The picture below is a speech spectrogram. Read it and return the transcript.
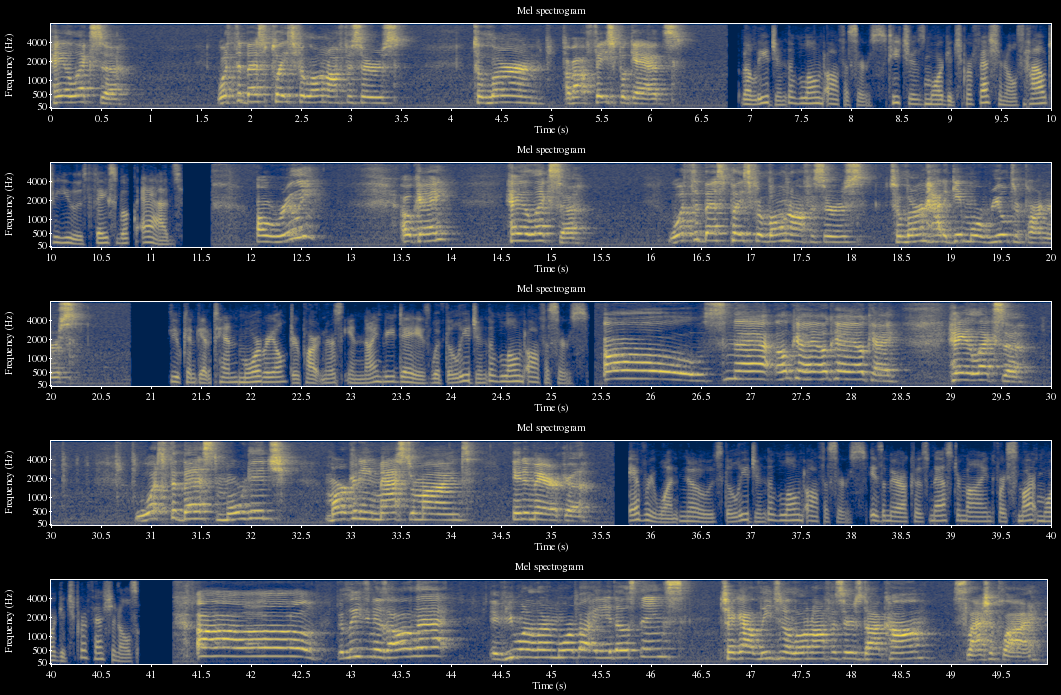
Hey Alexa, what's the best place for loan officers to learn about Facebook ads? The Legion of Loan Officers teaches mortgage professionals how to use Facebook ads. Oh, really? Okay. Hey Alexa, what's the best place for loan officers to learn how to get more realtor partners? You can get 10 more realtor partners in 90 days with the Legion of Loan Officers. Oh, snap. Okay, okay, okay. Hey Alexa, what's the best mortgage marketing mastermind in America? Everyone knows the Legion of Loan Officers is America's mastermind for smart mortgage professionals. Oh, the Legion is all that? If you want to learn more about any of those things, check out legionofloanofficers.com slash apply.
